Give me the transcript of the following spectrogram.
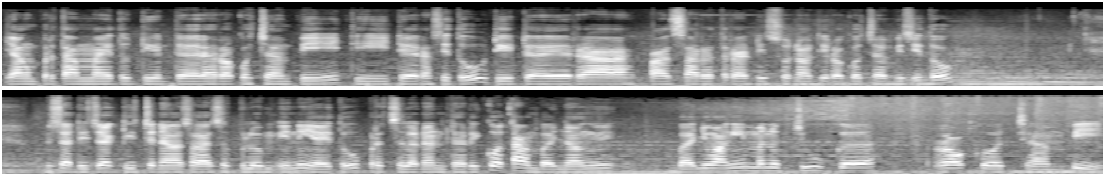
yang pertama itu di daerah Roko Jambi di daerah situ di daerah pasar tradisional di Roko Jambi situ. Bisa dicek di channel saya sebelum ini yaitu perjalanan dari kota Banyuwangi Banyuwangi menuju ke Roko Jambi.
